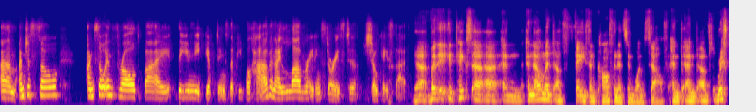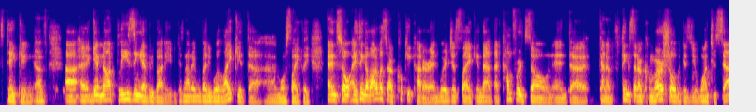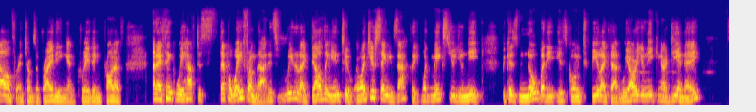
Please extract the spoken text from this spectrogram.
Um, I'm just so I'm so enthralled by the unique giftings that people have, and I love writing stories to showcase that. Yeah, but it, it takes a, a, an an element of faith and confidence in oneself, and and of risk taking, of uh, again not pleasing everybody because not everybody will like it uh, uh, most likely. And so I think a lot of us are cookie cutter, and we're just like in that that comfort zone and. Kind of things that are commercial because you want to sell for in terms of writing and creating products. And i think we have to step away from that. It's really like delving into what you're saying exactly what makes you unique because nobody is going to be like that. We are unique in our dna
